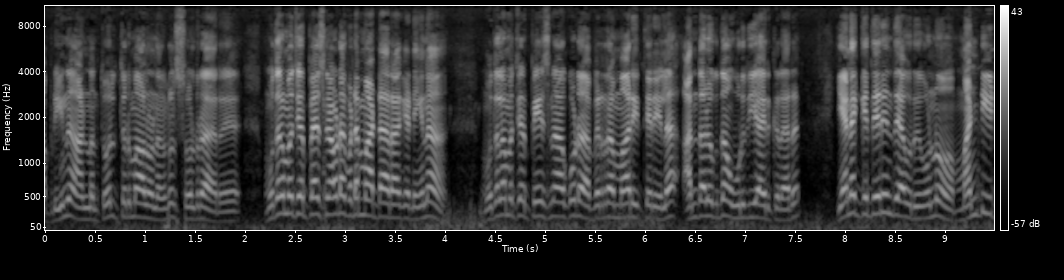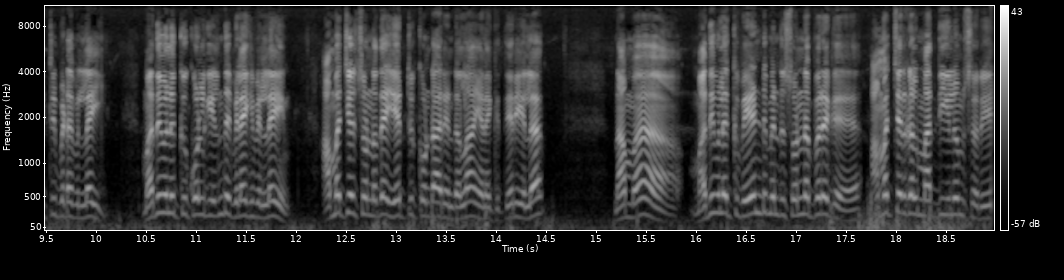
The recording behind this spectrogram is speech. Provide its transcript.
அப்படின்னு அண்ணன் தொல் திருமாவளவனர்கள் சொல்கிறாரு முதலமைச்சர் பேசினா கூட விட மாட்டாரா கேட்டிங்கன்னா முதலமைச்சர் பேசினா கூட விடுற மாதிரி தெரியல. அந்த அளவுக்கு தான் உறுதியாக இருக்கிறாரு. எனக்கு தெரிந்த அவர் ஒன்றும் மண்டியிட்டு விடவில்லை. மதுவிலக்கு கொள்கையிலிருந்து விலகவில்லை. அமைச்சர் சொன்னதை ஏற்றுக்கொண்டார் என்றெல்லாம் எனக்கு தெரியல. நம்ம மதுவிலக்கு வேண்டும் என்று சொன்ன பிறகு அமைச்சர்கள் மத்தியிலும் சரி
